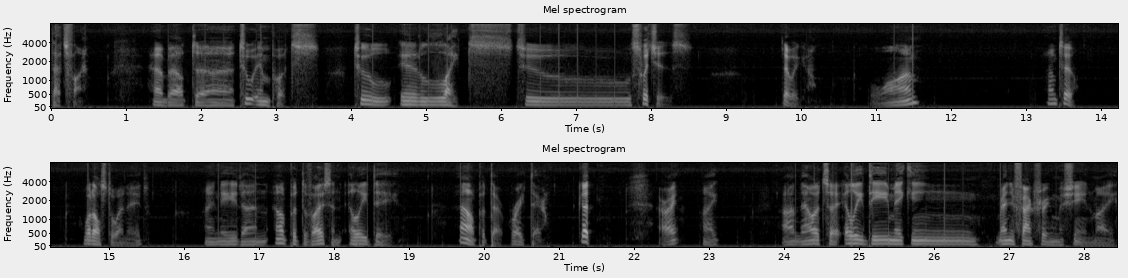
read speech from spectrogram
That's fine. How about uh, two inputs, two lights, two switches. There we go. One and two. What else do I need? I need an output device, an LED. I'll put that right there. Good. Alright, I uh, now it's a LED making manufacturing machine, my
